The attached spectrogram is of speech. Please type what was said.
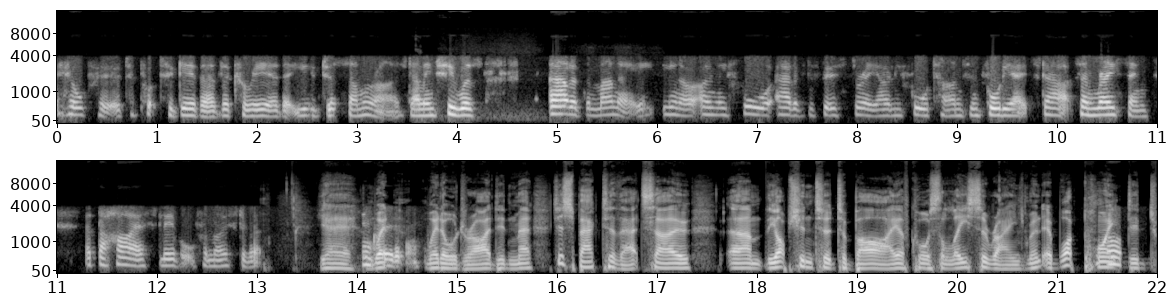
help her to put together the career that you've just summarised. I mean, she was out of the money, you know, only four out of the first three, only four times in 48 starts, and racing at the highest level for most of it. Yeah, Incredible. wet, wet or dry didn't matter. Just back to that. So, um, the option to, to buy, of course, the lease arrangement. At what point Oh. did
